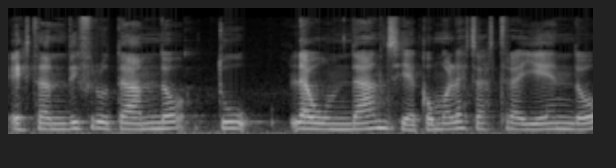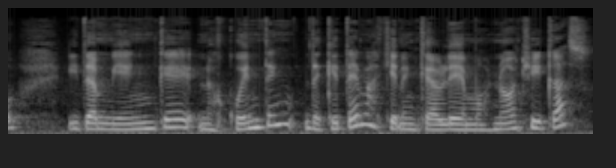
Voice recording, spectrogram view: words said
están disfrutando tu la abundancia, cómo la estás trayendo y también que nos cuenten de qué temas quieren que hablemos, ¿no, chicas?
